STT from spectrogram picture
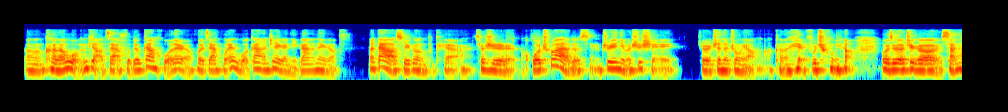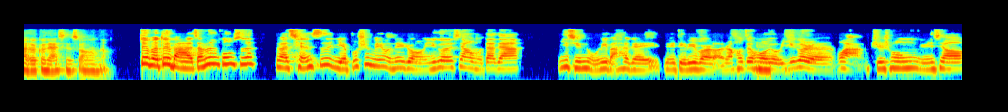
嗯，可能我们比较在乎，就干活的人会在乎，哎，我干了这个，你干了那个，那大佬其实根本不 care，就是活出来了就行。至于你们是谁，就是真的重要吗？可能也不重要。我觉得这个想想就更加心酸了呢。对吧？对吧？咱们公司对吧？前司也不是没有那种一个项目，大家一起努力把它给给 deliver 了，然后最后有一个人哇直冲云霄，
